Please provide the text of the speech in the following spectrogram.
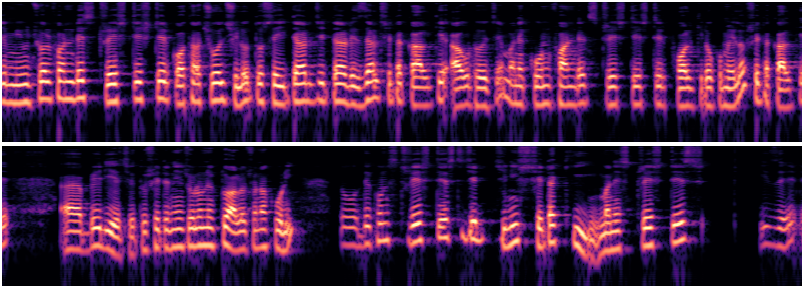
যে মিউচুয়াল ফান্ডের স্ট্রেস টেস্টের কথা চলছিল, তো সেইটার যেটা রেজাল্ট সেটা কালকে আউট হয়েছে। মানে কোন ফান্ডের স্ট্রেস টেস্টের ফল কীরকম এলো সেটা কালকে বেরিয়েছে। তো সেটা নিয়ে চলুন একটু আলোচনা করি। তো দেখুন স্ট্রেস টেস্ট যে জিনিস সেটা কি? মানে stress test is a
